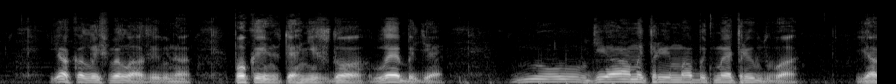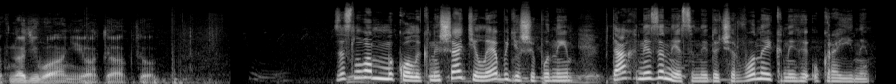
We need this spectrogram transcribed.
Я колись вилазив на покинуте гніздо лебедя, ну, в діаметрі, мабуть, метрів два, як на дивані, отак то. За словами Миколи Книша, ті лебеді шипуни. Птах не занесений до Червоної книги України.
